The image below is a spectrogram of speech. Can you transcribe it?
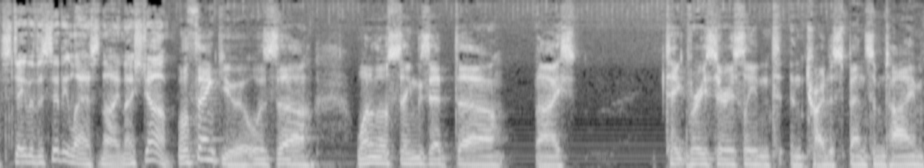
state of the city last night. Nice job. Well, thank you. It was uh, one of those things that uh, I take very seriously and, and, try to spend some time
